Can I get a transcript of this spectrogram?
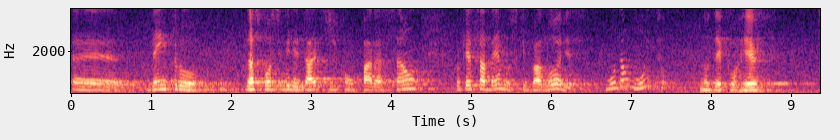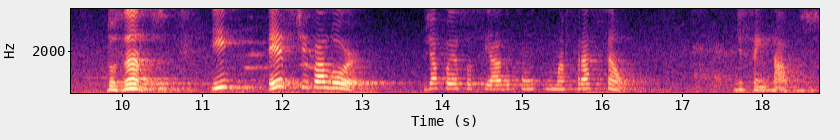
é, dentro das possibilidades de comparação, porque sabemos que valores mudam muito no decorrer dos anos. E este valor já foi associado com uma fração de centavos.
